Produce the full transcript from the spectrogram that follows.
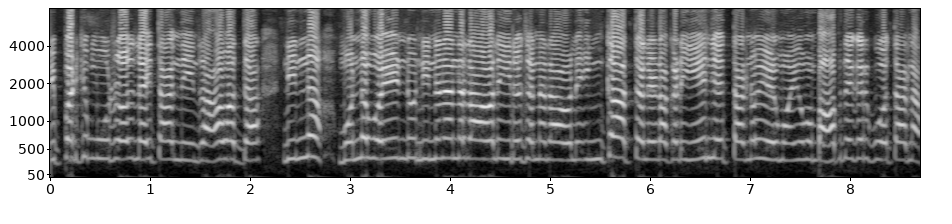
ఇప్పటికి మూడు రోజులు అవుతుంది రావద్దా? నిన్న మొన్న పోయిండు. నిన్ననన్న రావాలి ఈ రోజన్న రావాలి. ఇంకా అత్తలేడు. అక్కడ ఏం చేస్తాడో ఏమో. ఇక మా బాపు దగ్గరికి పోతానా.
